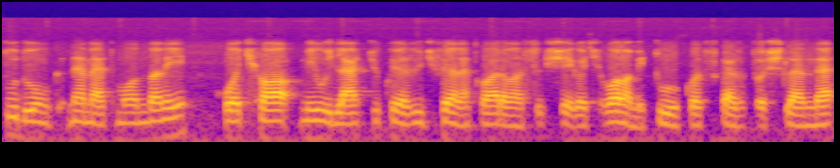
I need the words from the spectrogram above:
tudunk nemet mondani, hogyha mi úgy látjuk, hogy az ügyfélnek arra van szükség, hogyha valami túl kockázatos lenne,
